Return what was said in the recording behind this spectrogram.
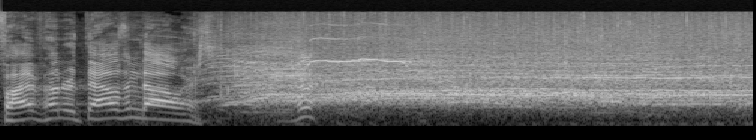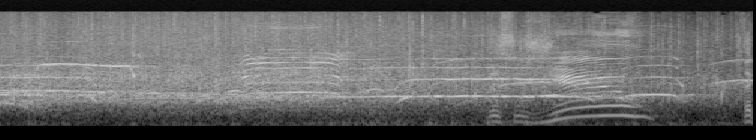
$500,000. This is you, the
